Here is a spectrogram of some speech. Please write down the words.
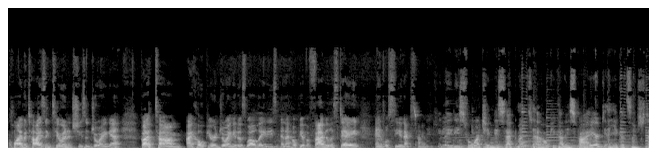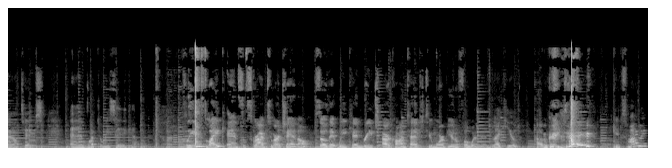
climatizing to it and she's enjoying it. But um, I hope you're enjoying it as well, ladies. And I hope you have a fabulous day and we'll see you next time. Thank you, ladies, for watching this segment. I hope you got inspired and you got some style tips. And what do we say again? Please like and subscribe to our channel so that we can reach our content to more beautiful women. Like you. Have a great day. Keep smiling.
